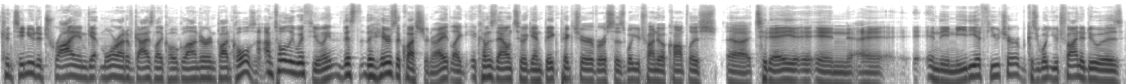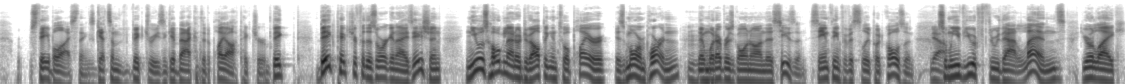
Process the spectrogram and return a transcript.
continue to try and get more out of guys like Hoglander and Podkolzin. I'm totally with you. I mean, this the, here's the question, right? Like it comes down to again big picture versus what you're trying to accomplish uh, today in uh, in the immediate future. Because what you're trying to do is stabilize things, get some victories, and get back into the playoff picture. Big big picture for this organization. Nils Hoglander developing into a player is more important than whatever's going on this season. Same thing for Vasily Podkolzin. Yeah. So when you view it through that lens, you're like.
